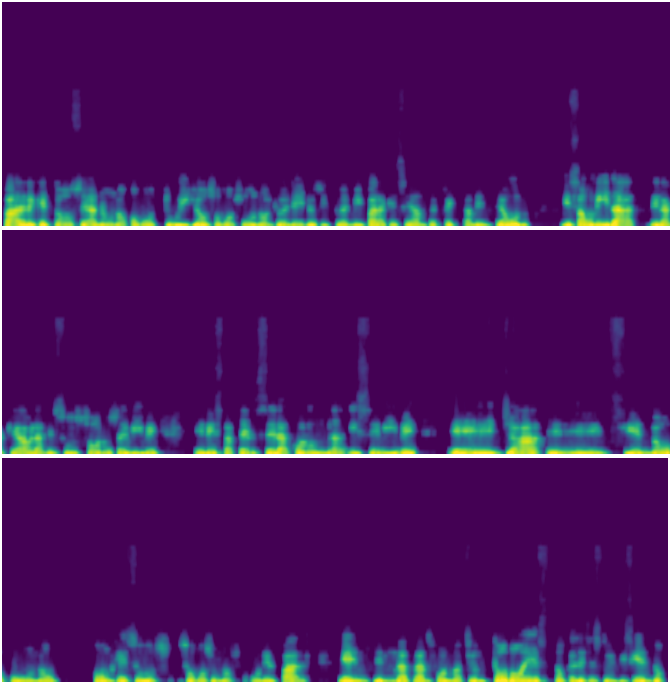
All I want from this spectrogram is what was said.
Padre, que todos sean uno, como tú y yo somos uno, yo en ellos y tú en mí, para que sean perfectamente uno. Y esa unidad de la que habla Jesús solo se vive en esta tercera columna y se vive eh, ya eh, siendo uno con Jesús, somos unos con el Padre. En, una transformación. Todo esto que les estoy diciendo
